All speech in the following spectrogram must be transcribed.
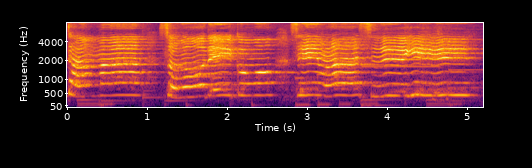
たまそのおでこも狭すぎる。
